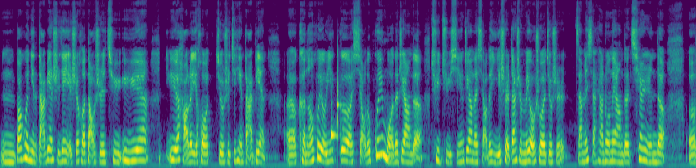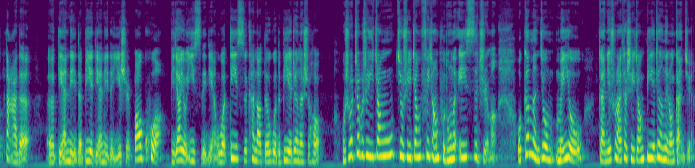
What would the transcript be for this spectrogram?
嗯，包括你的答辩时间也是和导师去预约，预约好了以后就是进行答辩，呃，可能会有一个小的规模的这样的去举行这样的小的仪式，但是没有说就是咱们想象中那样的千人的，呃，大的呃典礼的毕业典礼的仪式。包括比较有意思的一点，我第一次看到德国的毕业证的时候，我说这不是一张就是一张非常普通的 A4 纸吗？我根本就没有。感觉出来，它是一张毕业证那种感觉，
